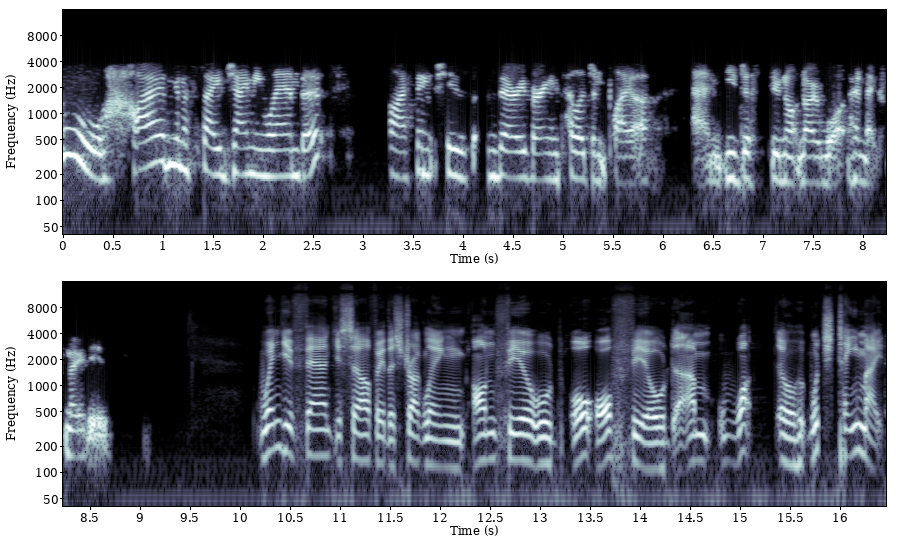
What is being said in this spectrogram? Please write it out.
Ooh, I'm going to say Jaimee Lambert. I think she's a very, very intelligent player, and you just do not know what her next move is. When you found yourself either struggling on field or off field, um, what or which teammate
